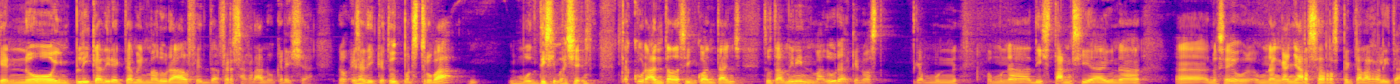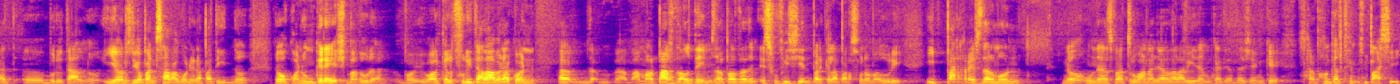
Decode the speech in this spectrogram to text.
que no implica directament madurar el fet de fer-se gran o créixer. No? És a dir, que tu et pots trobar moltíssima gent de 40, de 50 anys totalment immadura, que no que amb, un, amb una distància i una, eh, no sé, un, un enganyar-se respecte a la realitat eh, brutal, no? I llavors jo pensava quan era petit, no? No, quan un creix, madura. Igual que el fruit a l'arbre, quan, eh, amb el pas del temps, el pas del temps és suficient perquè la persona maduri. I per res del món, no? un es va trobant al llarg de la vida amb quantitat de gent que, per molt que el temps passi,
